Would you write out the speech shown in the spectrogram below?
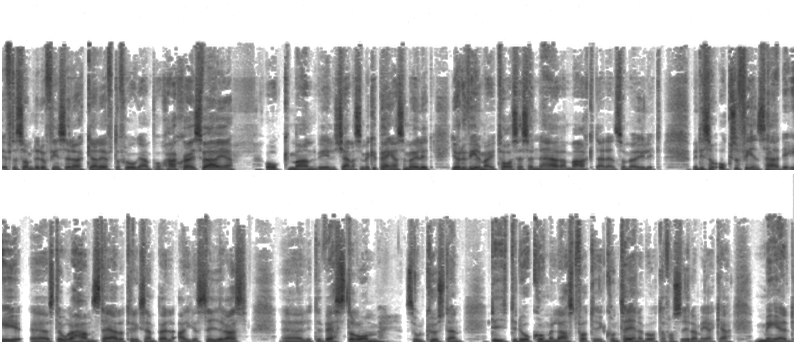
Eftersom det då finns en ökande efterfrågan på hasch i Sverige och man vill tjäna så mycket pengar som möjligt, ja då vill man ju ta sig så nära marknaden som möjligt. Men det som också finns här, det är eh, stora hamnstäder, till exempel Algeciras, eh, lite väster om Solkusten, dit det då kommer lastfartyg, containerbåtar från Sydamerika med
